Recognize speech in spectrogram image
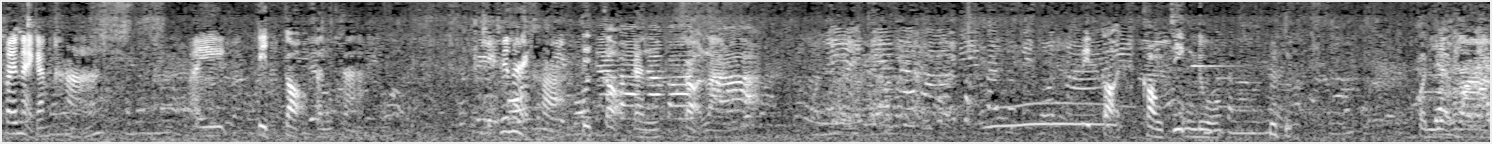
ะไปไหนกันคะ ไปติดเกาะกันค่ะ ที่ไหนคะ ติดเกาะกัน เกาะล้างติดเกาะของจริงดู คนเยอะมาก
